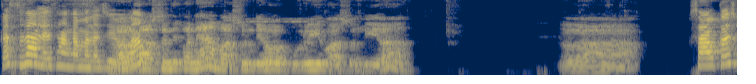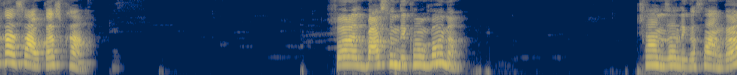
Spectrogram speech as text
कसं झालंय सांगा मला जेवण बासुंदी पण आहे हा बासुंदी हो पुरी बासुंदी हा. सावकाश खा सावकाश खा. स्वराज बासुंदी खाऊ बघ ना. छान झाली का सांगा.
